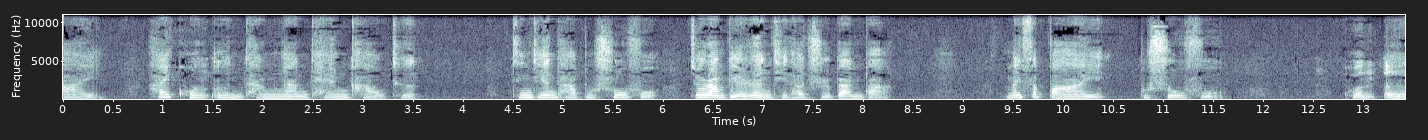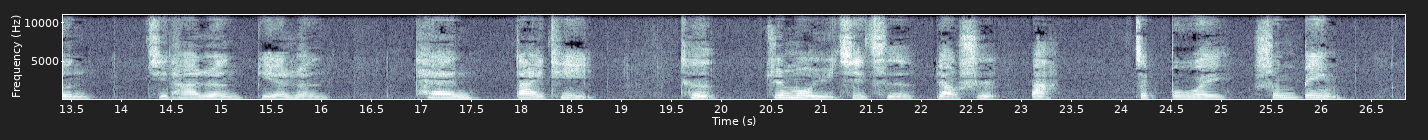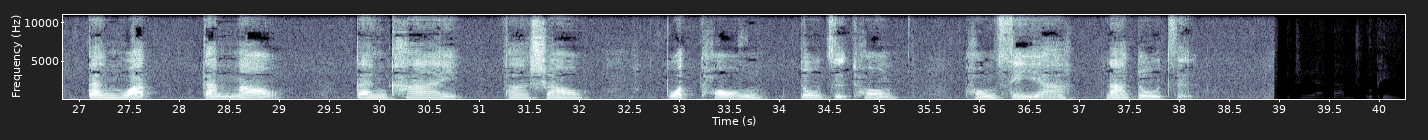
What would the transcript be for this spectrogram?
ไปให้คนอื่นทำงานแทนเขาเถอะ今天他不舒服，就让别人替他值班吧。ไม่สบาย不舒服。คนอื่น其他人、别人。แทน代替。เ句末语气词，表示吧。เจ็บป่วย生病。เป็นหวัด感冒。 เป็นไข้发烧。ปวดท้อง肚子痛，痛死呀，拉肚子。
